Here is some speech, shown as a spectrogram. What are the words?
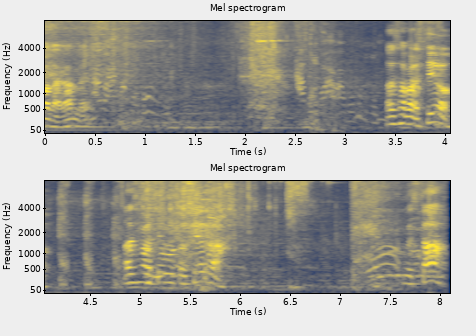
Puedo atacarle, ¿eh? ¡Ha desaparecido! ¡Ha desaparecido motosierra! ¿Dónde está?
